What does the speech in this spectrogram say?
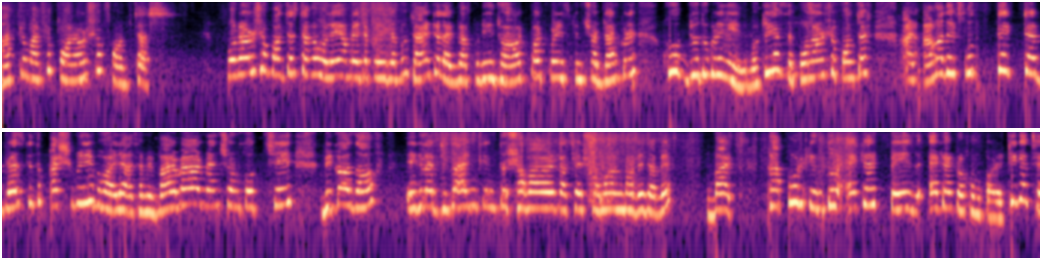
মাত্র মাত্র পনেরোশো পঞ্চাশ। পনেরোশো পঞ্চাশ টাকা হলে আমরা এটা পেয়ে যাব। যা এটা লাগবে আপনি ঝটপট করে স্ক্রিনশট ডান করে খুব দ্রুত করে নিয়ে নিব, ঠিক আছে? পনেরোশো পঞ্চাশ। আর আমাদের প্রত্যেকটা ড্রেস কিন্তু কাশ্মীরি ভয়েলে আছে। আমি বারবার মেনশন করছি বিকজ অফ এগুলার ডিজাইন কিন্তু সবার কাছে সমানভাবে যাবে। বাট কাপড় কিন্তু এক এক পেজ এক এক রকম করে, ঠিক আছে?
